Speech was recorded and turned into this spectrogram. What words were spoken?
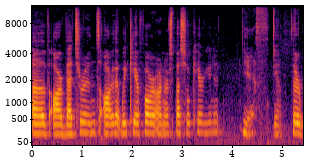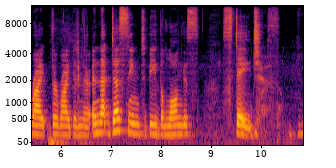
of our veterans are that we care for on our special care unit? Yes. Yeah, they're right. They're right in there. And that does seem to be the longest stage. Yes. Mm-hmm.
